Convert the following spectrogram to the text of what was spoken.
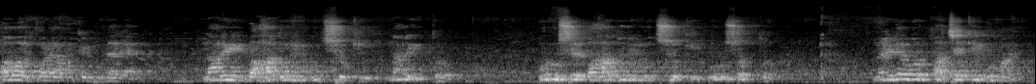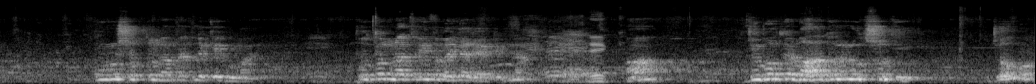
পাওয়ার পরে আমাকে ভুলে যায় নারীর বাহাদুরের উৎস কি? নারীর তো। পুরুষের বাহাদুরের উৎস কি? পুরুষত্ব। নাইলে ওর পাছে কে ঘুমায়? পুরুষত্ব না থাকলে কে ঘুমায়? প্রথম রাত্রি তো বেজা যায় ঠিক না? হ্যাঁ? যুবকের বাহাদুরের উৎস কি? যৌবন।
